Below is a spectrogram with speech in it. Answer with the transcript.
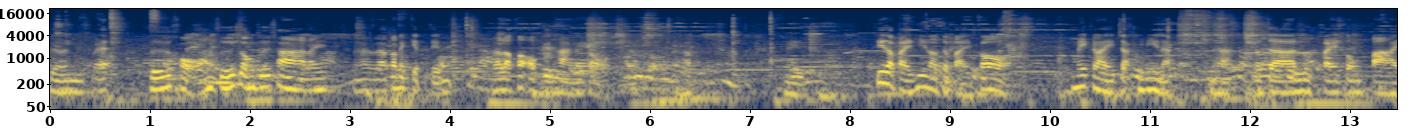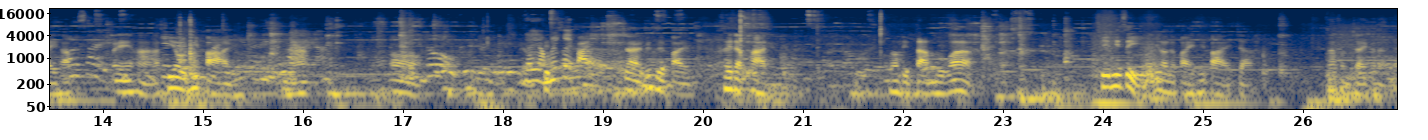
เดินแวะซื้อของซื้อจองซื้อชาอะไรนะฮะแล้วก็ไปเก็บเต็นท์แล้วเราก็ออกเดินทางกันต่อนะครับนี่ที่เราไปที่เราจะไปก็ ไม่ไกลจากที่นี่แล้วนะฮะเราจะหลุดไปตรงปลายครับ ไปหาเที่ยวที่ปลายนะฮะก็เรายังไม่เคยไปเลย ใช่ไม่เคยไป เคยแต่ผ่านอย่างเดียวลองติดตามดูว่า ที่ที่สี่ที่เราจะไปที่ปลายจะน่าสนใจขนาดไหน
